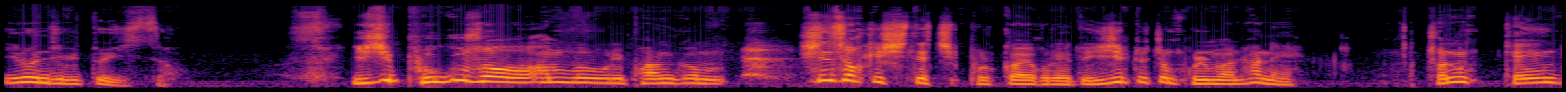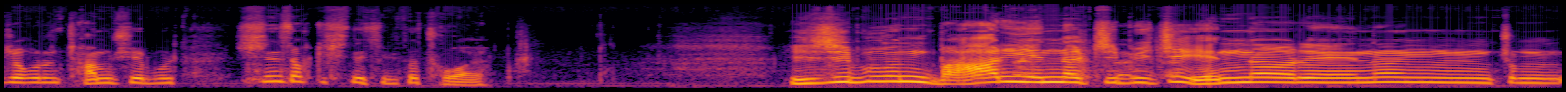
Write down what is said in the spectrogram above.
이런 집이 또 있어. 이 집 보고서 한번 우리 방금 신석기 시대 집 볼까요? 그래도 이 집도 좀 볼만하네. 저는 개인적으로는 잠시에 볼 신석기 시대 집이 더 좋아요. 이 집은 말이 옛날 집이지 옛날에는 좀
